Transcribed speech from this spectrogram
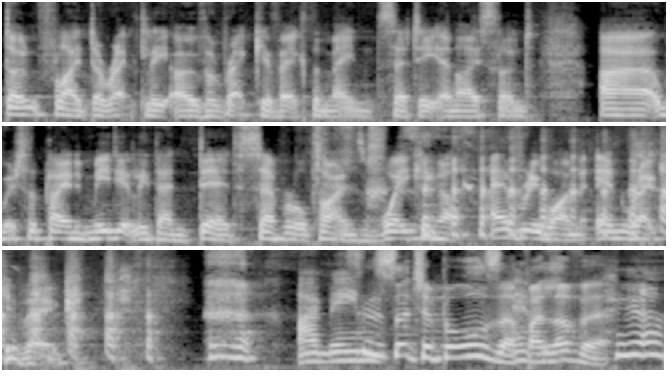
Don't fly directly over Reykjavik, the main city in Iceland." Uh, which the plane immediately then did several times, waking up everyone in Reykjavik. I mean, It's such a balls up. I love it. Yeah.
